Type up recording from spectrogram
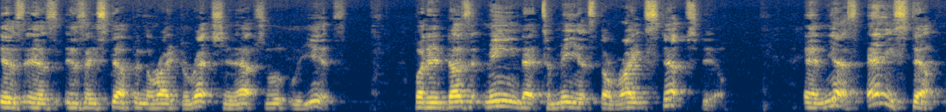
is is is a step in the right direction. It absolutely is. But it doesn't mean that to me it's the right step still. And yes, any step,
